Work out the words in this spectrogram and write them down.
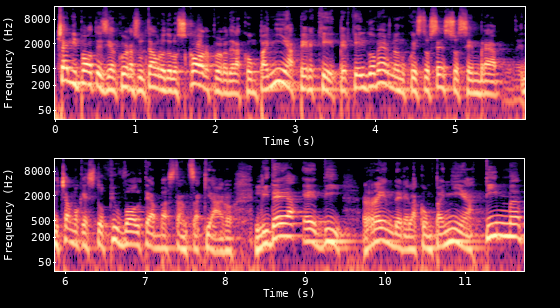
C'è l'ipotesi ancora sul tavolo dello scorporo della compagnia, perché? Perché il governo in questo senso sembra, diciamo che è più volte abbastanza chiaro. L'idea è di rendere la compagnia TIM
